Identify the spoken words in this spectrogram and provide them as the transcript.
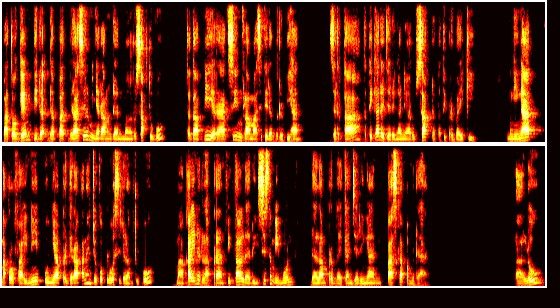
patogen tidak dapat berhasil menyerang dan merusak tubuh, tetapi reaksi inflamasi tidak berlebihan, serta ketika ada jaringan yang rusak dapat diperbaiki. Mengingat makrofag ini punya pergerakan yang cukup luas di dalam tubuh, maka ini adalah peran vital dari sistem imun dalam perbaikan jaringan pasca pembedahan. Lalu,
